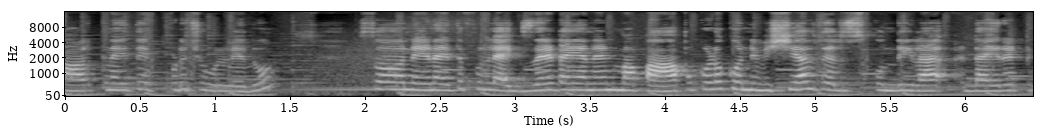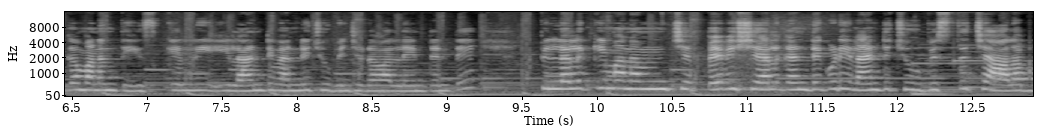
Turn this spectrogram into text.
పార్క్ని అయితే ఎప్పుడు చూడలేదు. సో నేనైతే ఫుల్ ఎగ్జైట్ అయ్యానండి. మా పాప కూడా కొన్ని విషయాలు తెలుసుకుంది. ఇలా డైరెక్ట్గా మనం తీసుకెళ్ళి ఇలాంటివన్నీ చూపించడం వల్ల ఏంటంటే పిల్లలకి మనం చెప్పే విషయాల కంటే కూడా ఇలాంటివి చూపిస్తే చాలా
